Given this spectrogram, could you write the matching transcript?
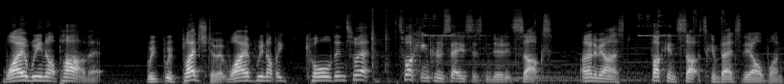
Why are we not part of it? We've, we've pledged to it. Why have we not been called into it? It's fucking Crusade system, dude. It sucks. I'm gonna be honest. Fucking sucks compared to the old one.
